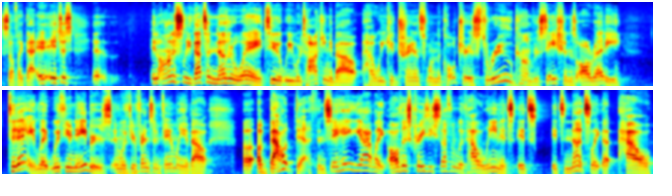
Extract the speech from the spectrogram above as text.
stuff like that. It, it just. Uh, and honestly, that's another way too. that We were talking about how we could transform the culture is through conversations already today, like with your neighbors and with your friends and family about uh, about death, and say, hey, yeah, like all this crazy stuff with Halloween, it's it's it's nuts. Like uh, how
